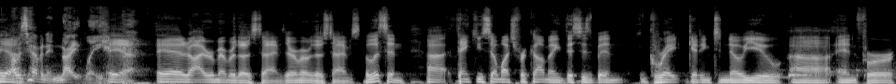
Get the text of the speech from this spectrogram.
Yeah. I was having it nightly. Yeah. And I remember those times. I remember those times. But listen, uh, thank you so much for coming. This has been great getting to know you. Uh, and for,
